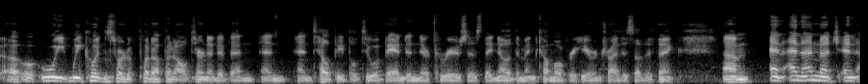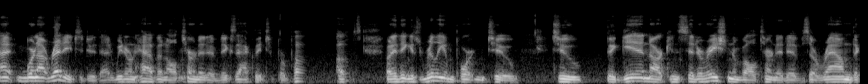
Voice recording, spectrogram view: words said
uh, we, we couldn't sort of put up an alternative and, and, and tell people to abandon their careers as they know them and come over here and try this other thing. Um, and, and I'm not, and I, we're not ready to do that. We don't have an alternative exactly to propose. But I think it's really important to, to begin our consideration of alternatives around the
